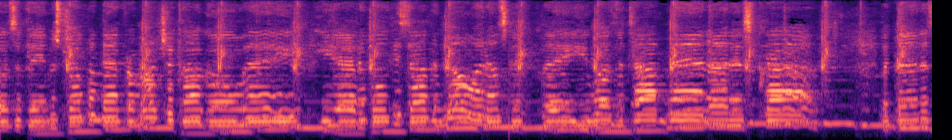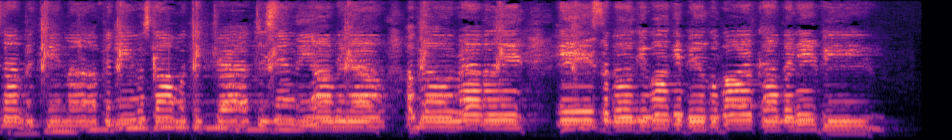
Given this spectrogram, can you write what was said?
was a famous trumpet man from out Chicago way. He had a focus on that no one else could play. He was a top man at his craft. But then his number came up and he was gone with the draft. He's in the army now, I'm going reveille. He's the boogie woogie bugle boy of Company B.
